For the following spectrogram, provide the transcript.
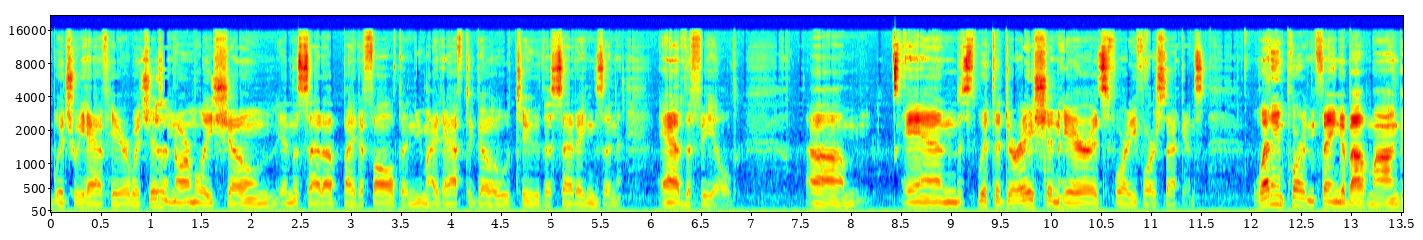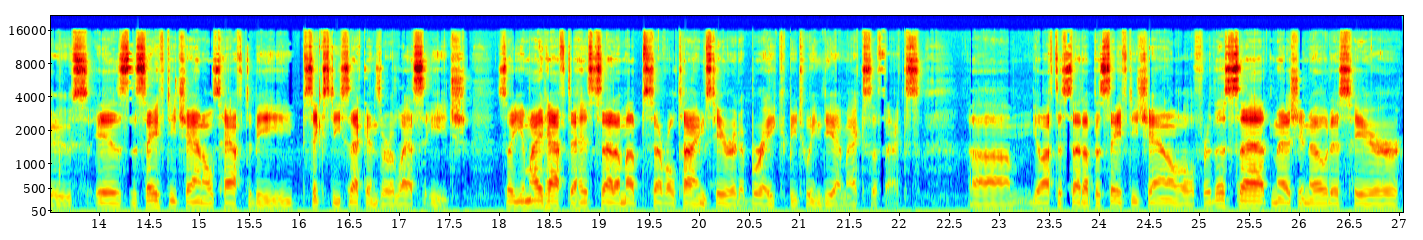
which we have here, which isn't normally shown in the setup by default, and you might have to go to the settings and add the field. Um, and with the duration here, it's 44 seconds. One important thing about Mongoose is the safety channels have to be 60 seconds or less each. So you might have to set them up several times here at a break between DMX effects. Um, you'll have to set up a safety channel for this set, and as you notice here,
